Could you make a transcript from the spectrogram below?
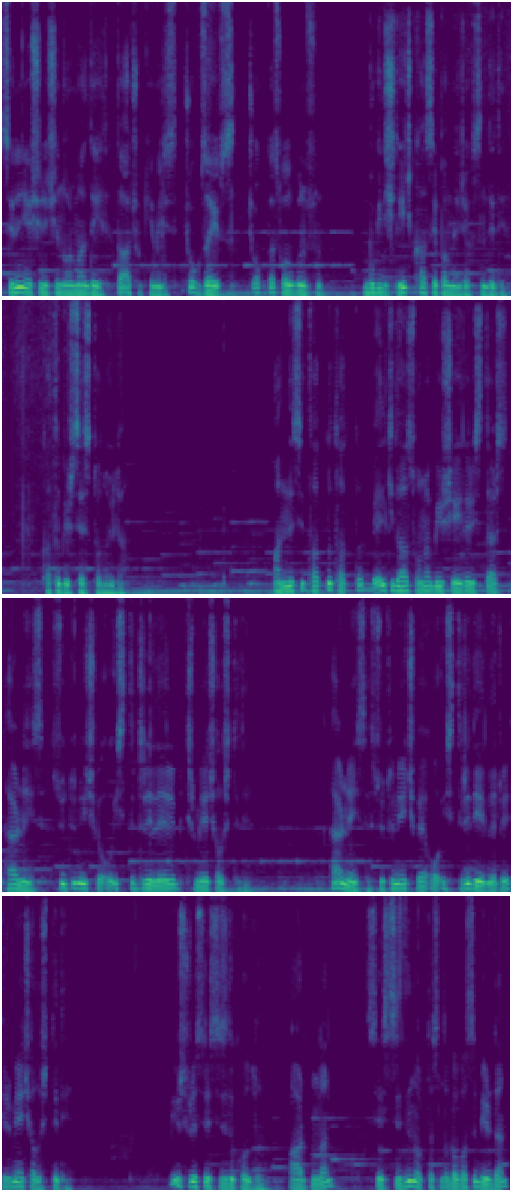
Senin yaşın için normal değil. Daha çok yemelisin. Çok zayıfsın. Çok da solgunsun. Bu gidişle hiç kas yapamayacaksın dedi. Katı bir ses tonuyla. Annesi tatlı tatlı belki daha sonra bir şeyler istersin. Her neyse sütünü iç ve o istiridyeleri bitirmeye çalış dedi. Her neyse sütünü iç ve o istiridyeleri bitirmeye çalış dedi. Bir süre sessizlik oldu. Ardından sessizliğin ortasında babası birden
